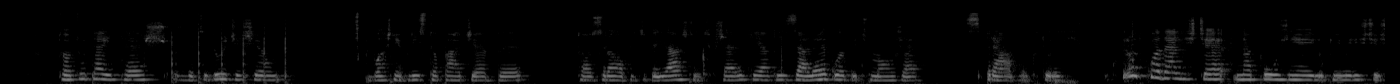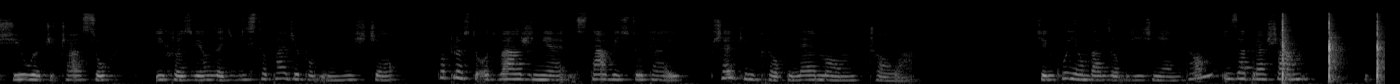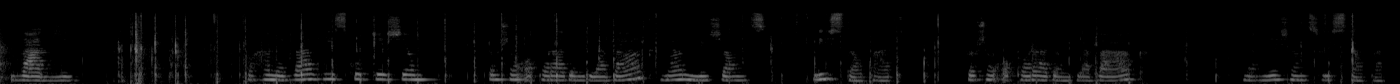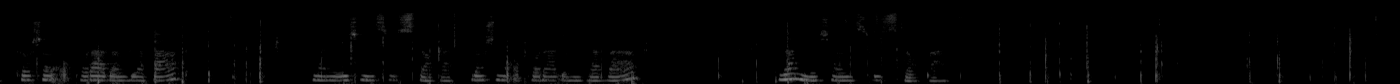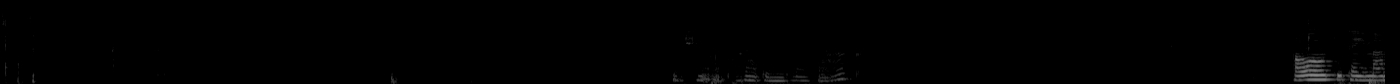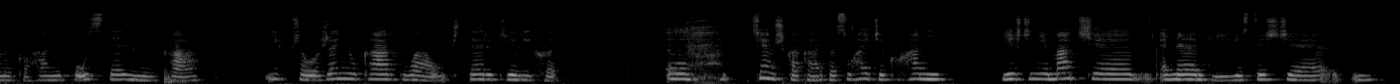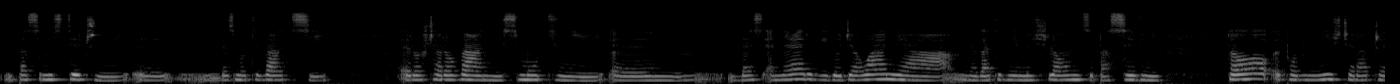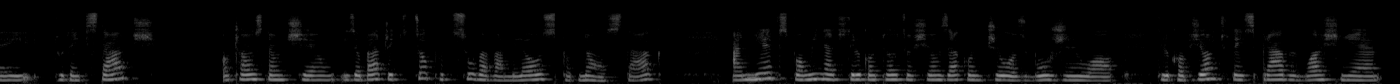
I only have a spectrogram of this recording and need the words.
to tutaj też zdecydujcie się właśnie w listopadzie, by to zrobić, wyjaśnić wszelkie jakieś zaległe być może sprawy, których, które odkładaliście na później lub nie mieliście siły czy czasu ich rozwiązać w listopadzie, powinniście po prostu odważnie stawić tutaj wszelkim problemom czoła. Dziękuję bardzo bliźniętom i zapraszam wagi. Kochane wagi, skupcie się. Proszę o poradę dla wag na miesiąc listopad. Proszę o poradę dla wag na miesiąc listopad. Proszę o poradę dla wag na miesiąc listopad. Proszę o poradę dla wag na miesiąc listopad. Proszę o poradę dla wag. O, tutaj mamy, kochani, pustelnika. I w przełożeniu kart, wow, cztery kielichy. Ech, ciężka karta. Słuchajcie, kochani, jeśli nie macie energii, jesteście mm, pesymistyczni, y, bez motywacji, rozczarowani, smutni, bez energii do działania, negatywnie myślący, pasywni, to powinniście raczej tutaj wstać, ocząsnąć się i zobaczyć, co podsuwa Wam los pod nos, tak? A nie wspominać tylko to, co się zakończyło, zburzyło, tylko wziąć tutaj sprawy właśnie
